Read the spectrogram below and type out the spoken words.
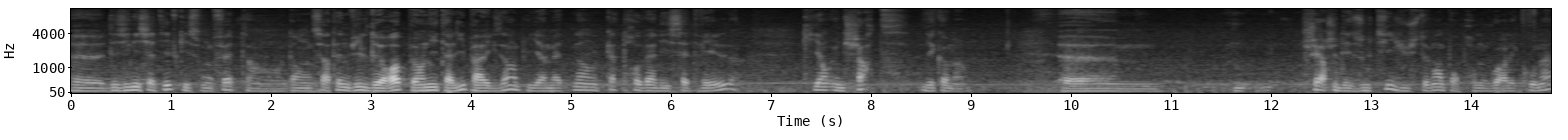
euh, des initiatives qui sont faites dans certaines villes d'Europe. En Italie, par exemple, il y a maintenant 97 villes qui ont une charte des communs. Cherchent des outils justement pour promouvoir les communs.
